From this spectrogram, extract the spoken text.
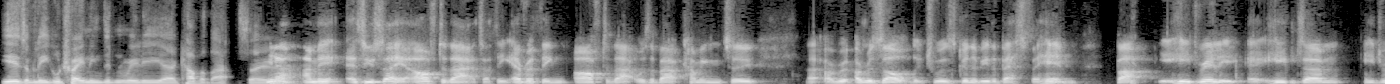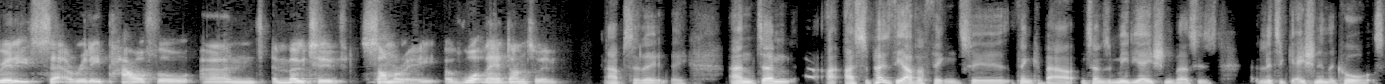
Years of legal training didn't really uh, cover that. So yeah, I mean, as you say, after that, I think everything after that was about coming to a, a result which was going to be the best for him. But yeah. he'd really he'd um, he'd really set a really powerful and emotive summary of what they had done to him. Absolutely. And um, I, I, suppose the other thing to think about in terms of mediation versus litigation in the courts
